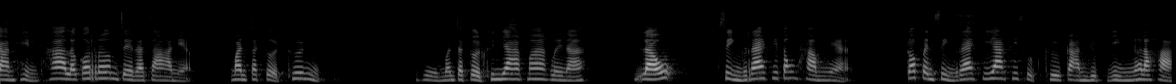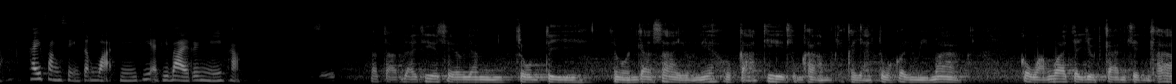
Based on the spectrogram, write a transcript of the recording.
การเข็นฆ่าแล้วก็เริ่มเจรจาเนี่ยมันจะเกิดขึ้นโอ้โหมันจะเกิดขึ้นยากมากเลยนะ แล้วสิ่งแรกที่ต้องทำเนี่ยก็เป็นสิ่งแรกที่ยากที่สุดคือการหยุดยิงนั่นแหละค่ะ ให้ฟังเสียงจังหวะนี้ที่อธิบายเรื่องนี้ค่ะ ถ้าตราบใดที่เอลยังโจมตีฉนวนกาซาอยู่เนี้ยโอกาสที่สงครามจะขยายตัวก็ยังมีมาก ก็หวังว่าจะหยุดการเข็นฆ่า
